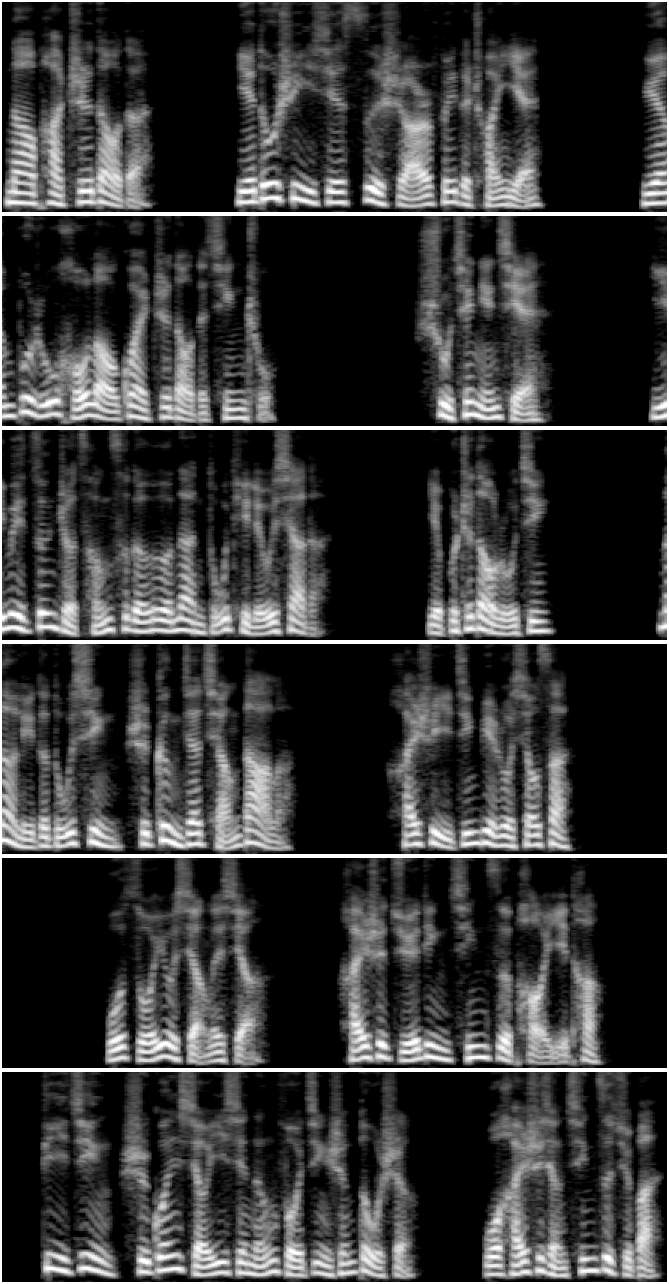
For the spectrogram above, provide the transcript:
哪怕知道的，也都是一些似是而非的传言，远不如侯老怪知道的清楚。数千年前，一位尊者层次的恶难毒体留下的。也不知道如今那里的毒性是更加强大了，还是已经变弱消散。我左右想了想，还是决定亲自跑一趟。毕竟事关小一些能否晋升斗圣，我还是想亲自去办。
